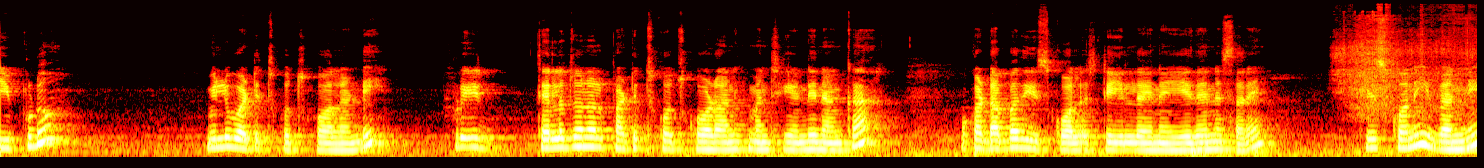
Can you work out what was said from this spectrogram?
ఇప్పుడు మిల్లు పట్టించుకొచ్చుకోవాలండి. ఇప్పుడు ఈ తెల్లజొన్నలు పట్టించుకొచ్చుకోవడానికి మంచిగా ఎండినాక ఒక డబ్బా తీసుకోవాలి స్టీల్ అయినా ఏదైనా సరే. తీసుకొని ఇవన్నీ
